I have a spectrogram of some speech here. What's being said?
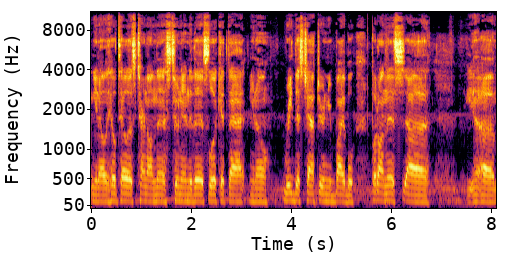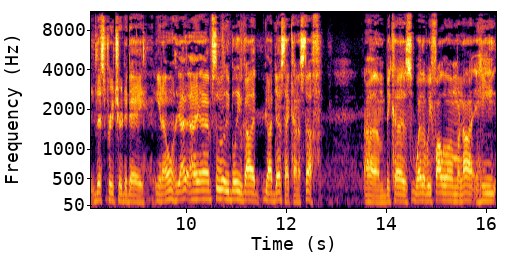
you know, He'll tell us, turn on this, tune into this, look at that, you know, read this chapter in your Bible, put on this, uh, uh, this preacher today. You know, I, I, absolutely believe God, God does that kind of stuff. Um, because whether we follow him or not, he,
